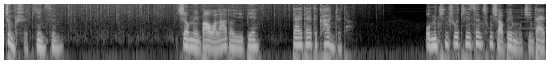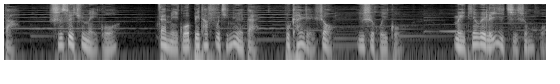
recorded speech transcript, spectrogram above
正是天森。小美把我拉到一边，呆呆地看着他。我们听说天森从小被母亲带大，十岁去美国，在美国被他父亲虐待，不堪忍受，于是回国，每天为了义气生活。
